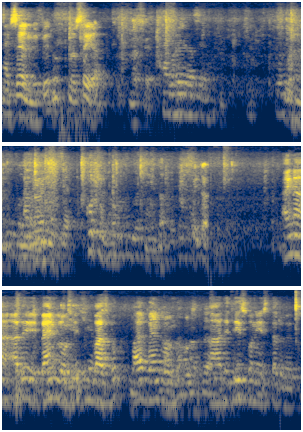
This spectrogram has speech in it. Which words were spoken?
నర్సయ్య మీ పేరు? నర్సయ్య? నర్సయ్య. కూర్చోండి. ఆయన అది బ్యాంక్లో ఉంది పాస్బుక్. బ్యాంక్లో ఉంది. అది తీసుకొని ఇస్తారు రేపు.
